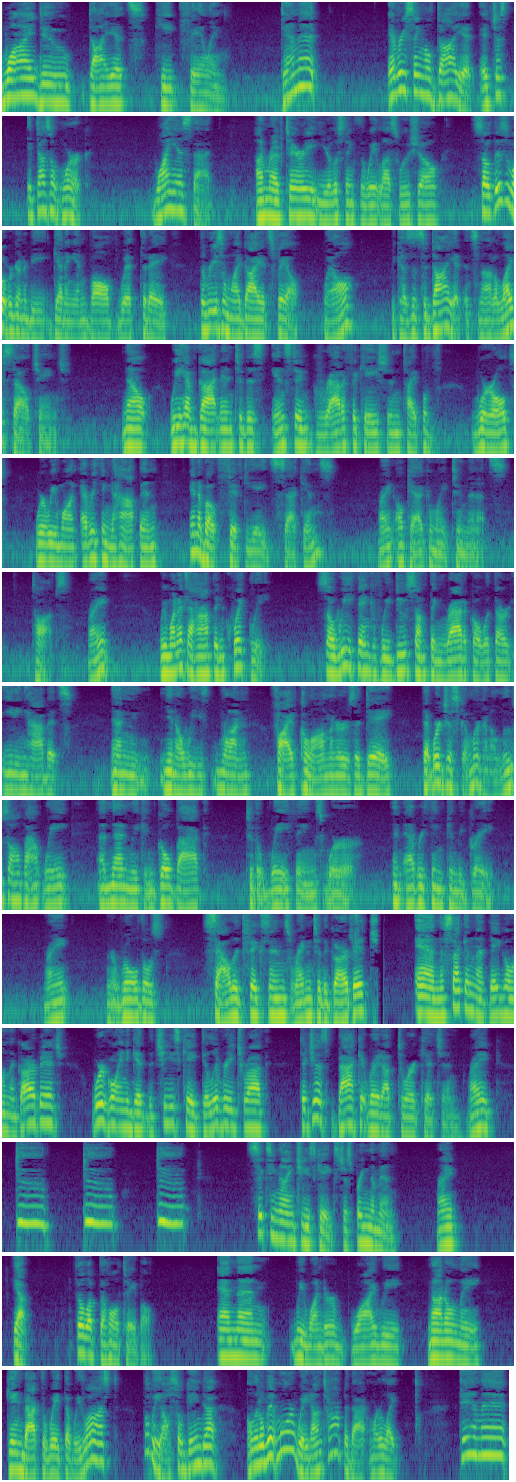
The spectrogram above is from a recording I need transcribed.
Why do diets keep failing? Damn it. Every single diet, it just it doesn't work. Why is that? I'm Rev Terry. You're listening to the Weight Loss Woo Show. So this is what we're going to be getting involved with today. The reason why diets fail. Well, because it's a diet. It's not a lifestyle change. Now, we have gotten into this instant gratification type of world where we want everything to happen in about 58 seconds, right? Okay, I can wait two minutes tops, right? We want it to happen quickly. So we think if we do something radical with our eating habits and, you know, we run five kilometers a day, that we're just going, we're going to lose all that weight and then we can go back to the way things were and everything can be great, right? We're going to roll those salad fixins right into the garbage. And the second that they go in the garbage, we're going to get the cheesecake delivery truck to just back it right up to our kitchen, right? Dude, dude, dude. 69 cheesecakes, just bring them in, right? Yeah, fill up the whole table. And then we wonder why we not only gain back the weight that we lost, but we also gained a, a little bit more weight on top of that. And we're like, damn it.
